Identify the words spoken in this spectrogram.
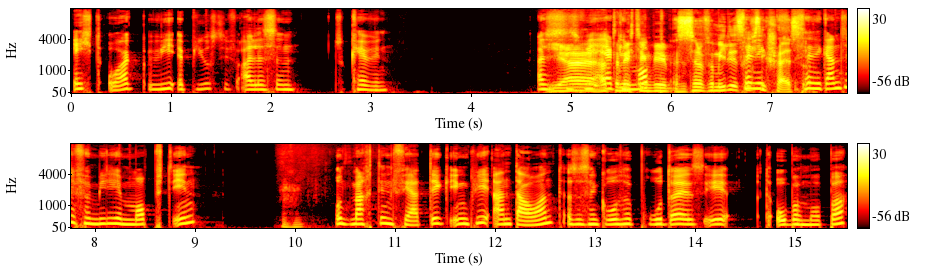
echt arg, wie abusive alle sind zu Kevin. Also Ja, es ist wie hat er nicht gemobbt. irgendwie. Also seine Familie ist seine, richtig scheiße. Seine ganze Familie mobbt ihn Mhm. und macht ihn fertig irgendwie andauernd. Also sein großer Bruder ist eh der Obermopper,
